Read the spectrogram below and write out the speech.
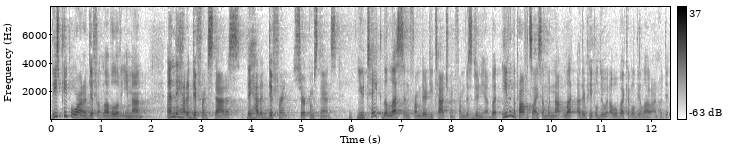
These people were on a different level of iman and they had a different status, they had a different circumstance. You take the lesson from their detachment from this dunya. But even the Prophet ﷺ would not let other people do what Abu Bakr radiallahu anhu did.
